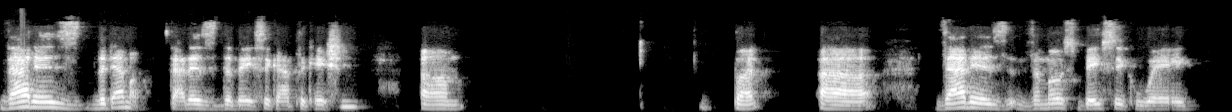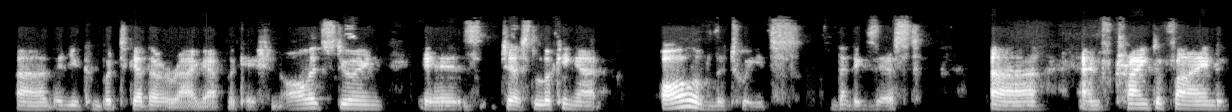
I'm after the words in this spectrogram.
that is the demo. That is the basic application. Um, but uh, that is the most basic way uh, that you can put together a RAG application. All it's doing is just looking at all of the tweets that exist uh, and trying to find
